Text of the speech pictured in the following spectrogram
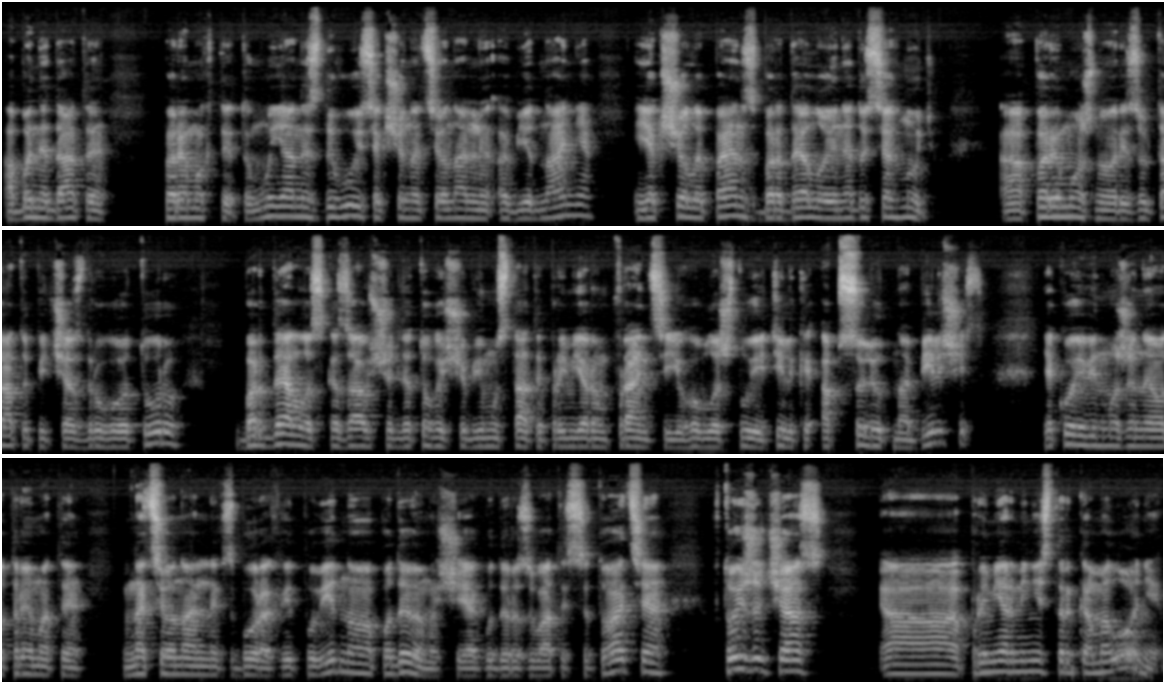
аби не дати перемогти. Тому я не здивуюся, якщо національне об'єднання і якщо Лепен з Барделою не досягнуть переможного результату під час другого туру. Барделло сказав, що для того, щоб йому стати прем'єром Франції, його влаштує тільки абсолютна більшість, якої він може не отримати в національних зборах. Відповідно, подивимося, як буде розвиватися ситуація. В той же час а, прем'єр-міністрка Мелоні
